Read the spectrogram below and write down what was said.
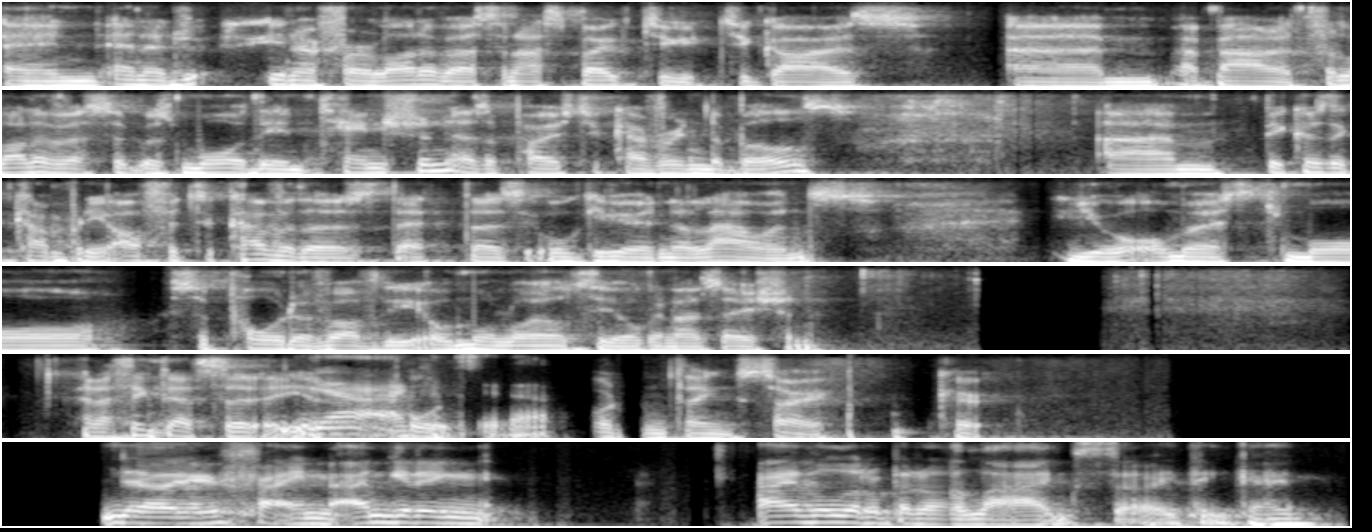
and and you know for a lot of us, and I spoke to to guys um, about it. For a lot of us, it was more the intention as opposed to covering the bills um, because the company offered to cover those, that does will give you an allowance. You're almost more supportive of the or more loyal to the organization. And I think that's a yeah, know, I can see that important thing. Sorry, Kurt. No, you're fine. I'm getting. I have a little bit of a lag, so I think I'm.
